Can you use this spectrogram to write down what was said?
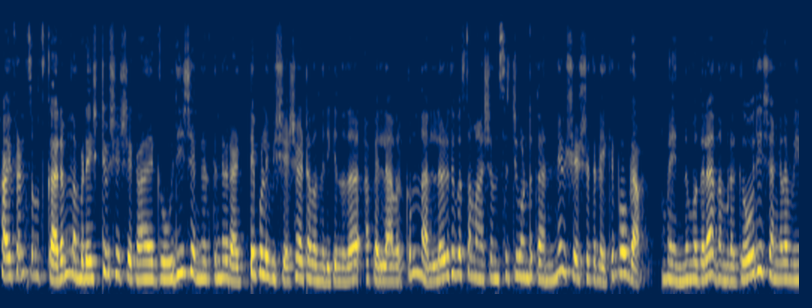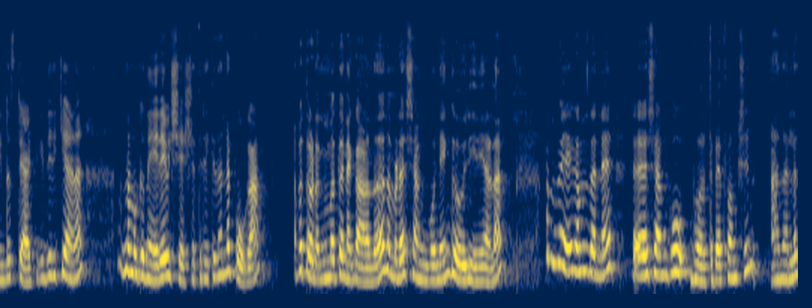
ഹായ് ഫ്രണ്ട്സ് നമസ്കാരം. നമ്മുടെ ഇഷ്ടവിശേഷങ്ങളായ ഗൗരി ശങ്കരത്തിന്റെ ഒരു അടിപൊളി വിശേഷമായിട്ടാണ് വന്നിരിക്കുന്നത്. അപ്പോൾ എല്ലാവർക്കും നല്ലൊരു ദിവസം ആശംസിച്ചുകൊണ്ട് തന്നെ വിശേഷത്തിലേക്ക് പോകാം. അപ്പോൾ ഇന്നു മുതൽ നമ്മുടെ ഗൗരി ശങ്കരം വീണ്ടും സ്റ്റാർട്ട് ചെയ്തിരിക്കുകയാണ്. അപ്പോൾ നമുക്ക് നേരെ വിശേഷത്തിലേക്ക് തന്നെ പോകാം. അപ്പോൾ തുടങ്ങുമ്പോൾ തന്നെ കാണുന്നത് നമ്മുടെ ശംഖുവിനെയും ഗൗരീനെയാണ്. അപ്പോൾ വേഗം തന്നെ ശങ്കു ബർത്ത്ഡേ ഫംഗ്ഷൻ നല്ല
